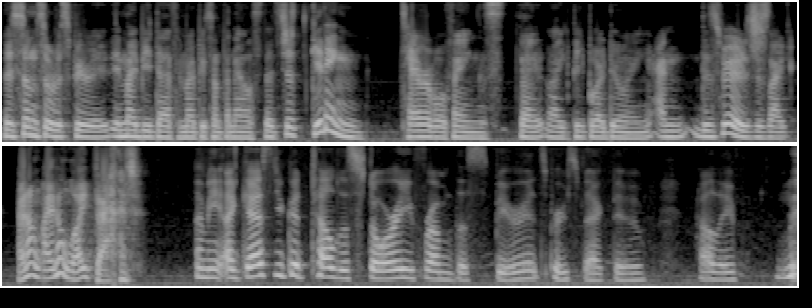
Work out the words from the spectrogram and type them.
there's some sort of spirit. It might be death. It might be something else. That's just getting terrible things that like people are doing, and the spirit is just like I don't I don't like that. I mean, I guess you could tell the story from the spirit's perspective, how they.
